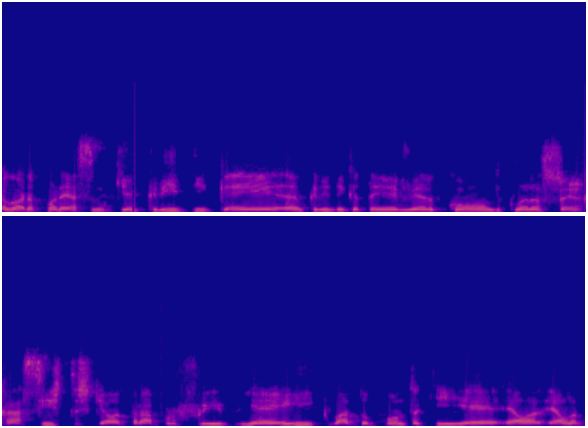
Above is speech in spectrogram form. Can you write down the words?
Agora, parece-me que a crítica, é, a crítica tem a ver com declarações racistas que ela terá proferido. E é aí que bate o ponto aqui. É, ela, ela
